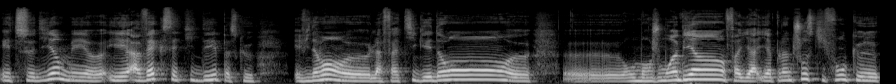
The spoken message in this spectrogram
et de se dire mais euh, et avec cette idée parce que évidemment euh, la fatigue aidant, euh, euh, on mange moins bien, enfin il y a, plein de choses qui font que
